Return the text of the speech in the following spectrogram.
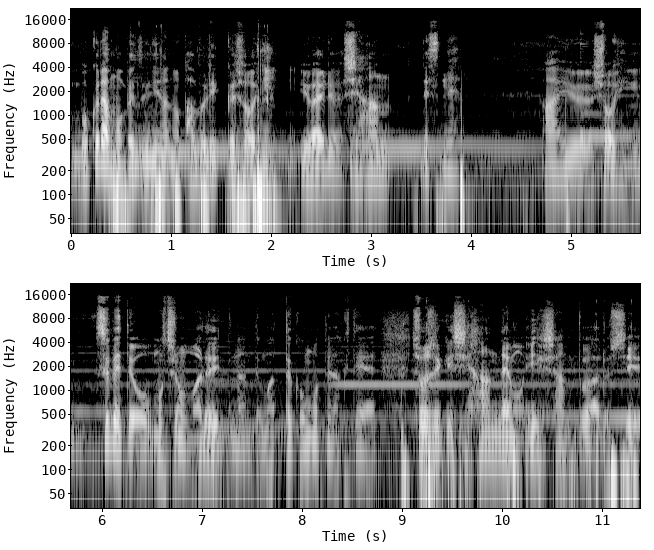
僕らも別にあのパブリック商品いわゆる市販ですね。ああいう商品全てをもちろん悪いなんて全く思ってなくて正直市販でもいいシャンプーあるし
